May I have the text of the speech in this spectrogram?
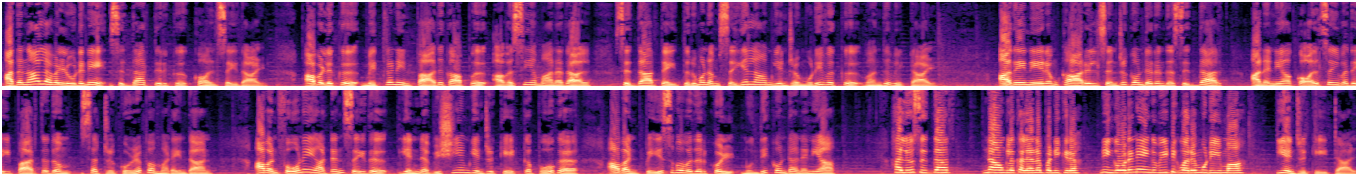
அதனால் அவள் உடனே சித்தார்த்திற்கு கால் செய்தாள். அவளுக்கு மித்ரனின் பாதுகாப்பு அவசியமானதால் சித்தார்த்தை திருமணம் செய்யலாம் என்ற முடிவுக்கு வந்துவிட்டாள். அதே நேரம் காரில் சென்று கொண்டிருந்த சித்தார்த் அனன்யா கால் செய்வதை பார்த்ததும் சற்று குழப்பமடைந்தான். அவன் போனை அட்டன் செய்து என்ன விஷயம்? என்று கேட்கப் போக அவன் பேசுபவதற்குள் முந்திக் கொண்டான் அனன்யா. ஹலோ சித்தார்த் நான் உங்களை கல்யாணம் பண்ணிக்கிறேன். நீங்க உடனே எங்க வீட்டுக்கு வர முடியுமா? என்று கேட்டாள்.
